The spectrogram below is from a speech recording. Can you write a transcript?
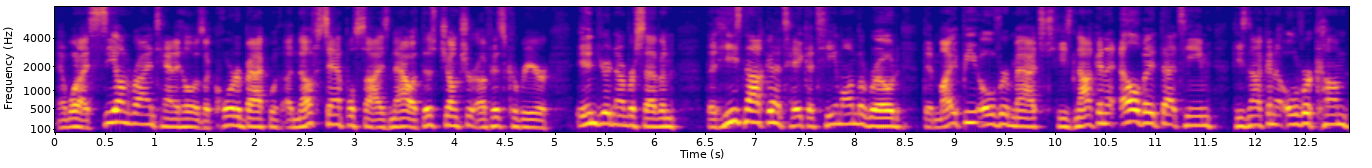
And what I see on Ryan Tannehill is a quarterback with enough sample size now at this juncture of his career in year number seven that he's not going to take a team on the road that might be overmatched. He's not going to elevate that team. He's not going to overcome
